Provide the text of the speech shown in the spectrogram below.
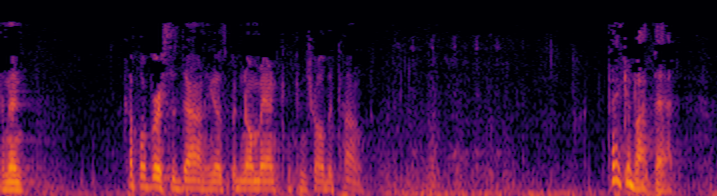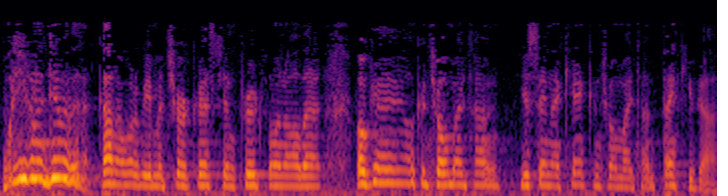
And then a couple verses down, he goes, but no man can control the tongue. Think about that. What are you going to do with that? God, I want to be a mature Christian, fruitful and all that. Okay, I'll control my tongue. You're saying I can't control my tongue. Thank you, God.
